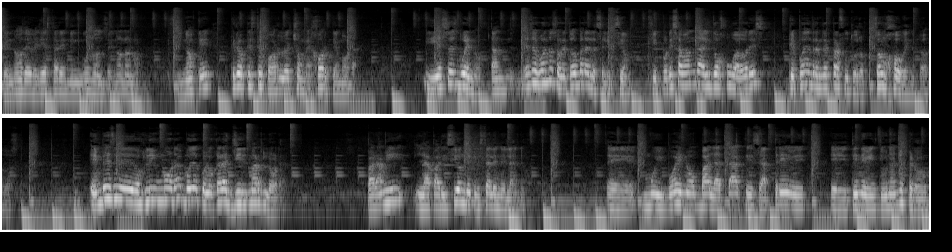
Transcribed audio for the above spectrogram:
que no debería estar en ningún once, no, no, no. Sino que creo que este jugador lo ha hecho mejor que Mora. Y eso es bueno, eso es bueno sobre todo para la selección, que por esa banda hay dos jugadores que pueden render para el futuro, son jóvenes los dos en vez de Oslin Mora, voy a colocar a Gilmar Lora. Para mí, la aparición de Cristal en el año. Eh, muy bueno, va al ataque, se atreve, eh, tiene 21 años, pero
